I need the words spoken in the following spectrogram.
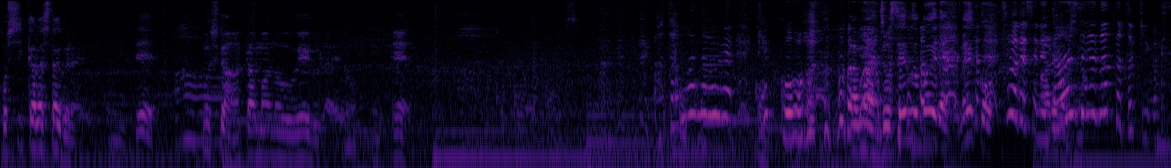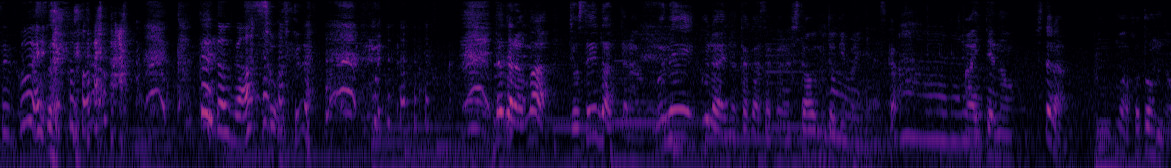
腰から下ぐらいを見てもしくは頭の上ぐらいを見て頭の上結構。あまあ女性の場合だとねこう そうですね男性だった時がすごい角度が。だからまあ女性だったら胸ぐらいの高さから下を見とけばいいんじゃないですか。相手の。そしたらまあほとんど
